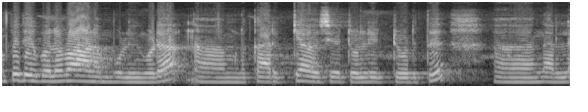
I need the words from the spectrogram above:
അപ്പോൾ ഇതേപോലെ വാളംപുളിയും കൂടെ നമ്മൾ കറിക്ക് ആവശ്യമായിട്ടുള്ള ഇട്ട് കൊടുത്ത് നല്ല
